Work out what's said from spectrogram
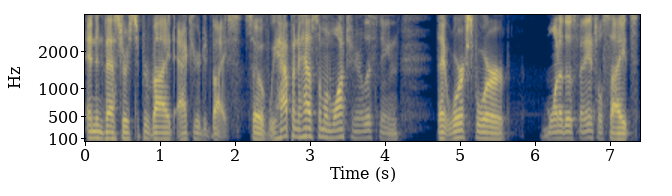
and investors to provide accurate advice. So, if we happen to have someone watching or listening that works for one of those financial sites,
